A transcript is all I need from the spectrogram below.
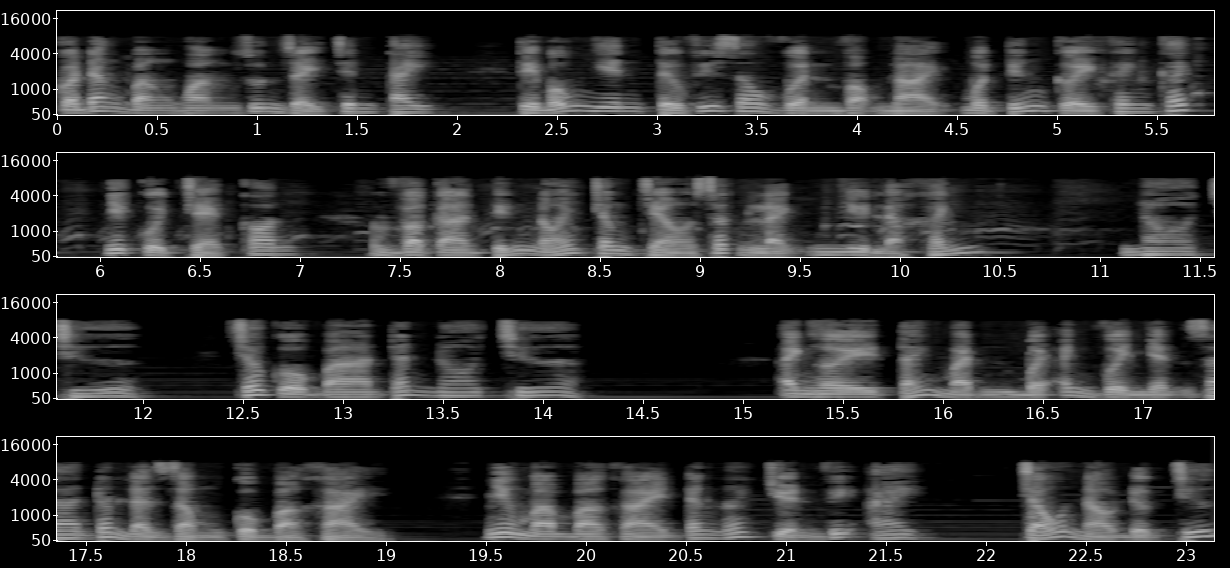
Còn đang bàng hoàng run rẩy chân tay, thì bỗng nhiên từ phía sau vườn vọng lại một tiếng cười khanh khách như của trẻ con và cả tiếng nói trong trèo sắc lạnh như là khánh No chưa? Cháu của bà đã no chưa? Anh hơi tái mặt bởi anh vừa nhận ra đó là dòng của bà Khải. Nhưng mà bà Khải đang nói chuyện với ai? Cháu nào được chứ?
